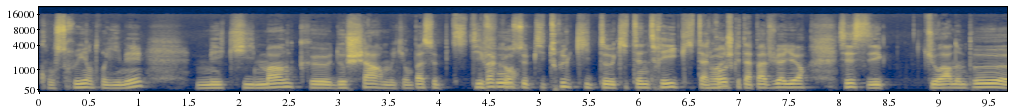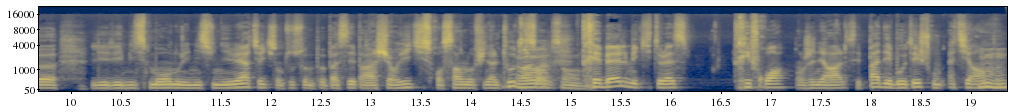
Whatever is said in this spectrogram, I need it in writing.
construits, entre guillemets, mais qui manquent de charme, qui n'ont pas ce petit défaut, ce petit truc qui te- qui t'intrigue, qui t'accroche, que tu n'as pas vu ailleurs. Tu sais, c'est tu regardes un peu euh, les, les Miss Monde ou les Miss Univers, tu sais, qui sont tous un peu passés par la chirurgie, qui se ressemblent au final toutes, Ouais, qui ouais, sont sont- très belles, mais qui te laissent très froid en général. C'est pas des beautés, je trouve, attirantes Mhm.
